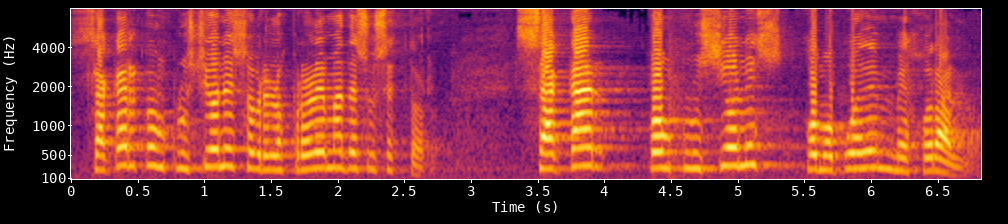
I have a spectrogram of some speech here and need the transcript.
sacar conclusiones sobre los problemas de su sector, sacar conclusiones como pueden mejorarlo,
